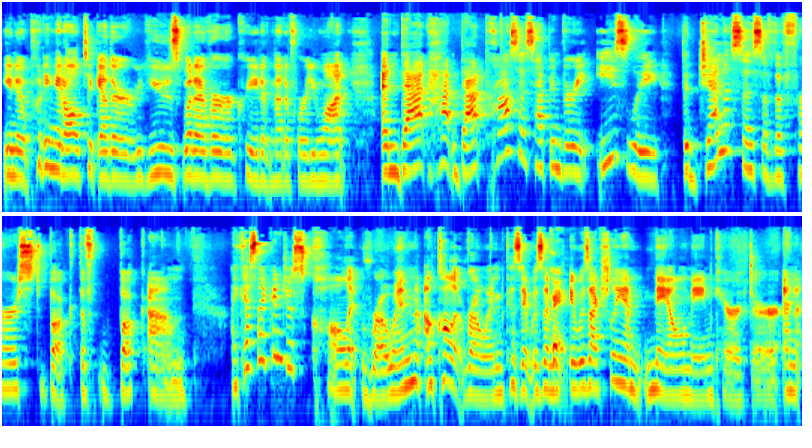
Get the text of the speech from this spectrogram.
you know, putting it all together, use whatever creative metaphor you want. And that, ha- that process happened very easily. The genesis of the first book, the book, um, I guess I can just call it Rowan. I'll call it Rowan because it was a okay. it was actually a male main character, and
